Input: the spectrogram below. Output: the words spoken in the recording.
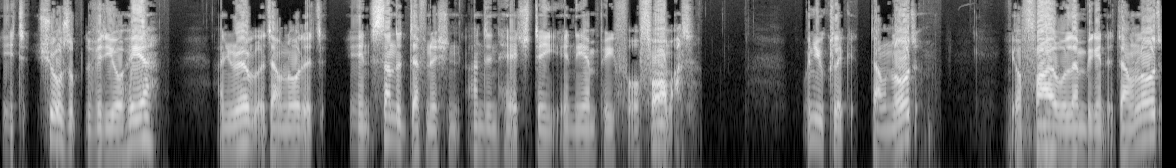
it shows up the video here, and you're able to download it in standard definition and in HD in the MP4 format. When you click download, your file will then begin to download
